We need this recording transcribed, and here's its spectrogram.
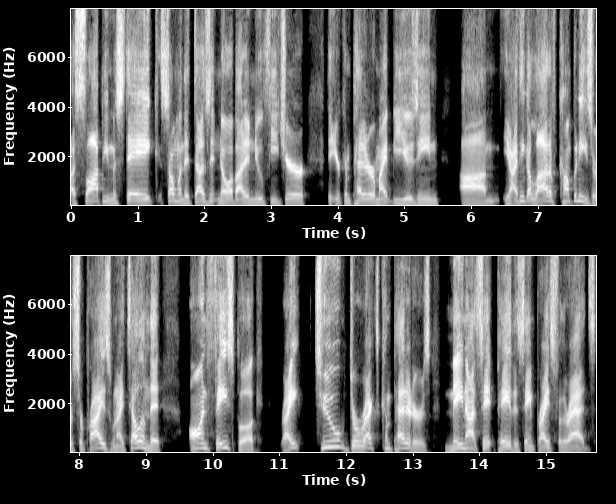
a sloppy mistake, someone that doesn't know about a new feature that your competitor might be using. Um, you know, I think a lot of companies are surprised when I tell them that on Facebook, right? Two direct competitors may not say, pay the same price for their ads.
